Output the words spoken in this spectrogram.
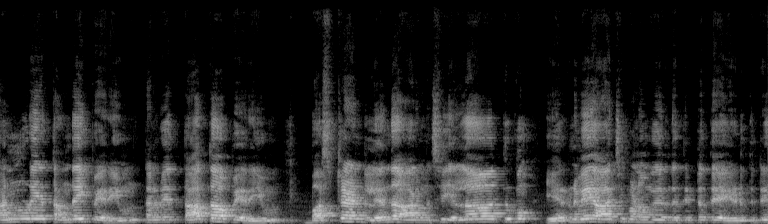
தன்னுடைய தந்தை பேரையும் தன்னுடைய தாத்தா பேரையும் பஸ் ஸ்டாண்ட்ல இருந்து ஆரம்பிச்சு எல்லாத்துக்கும் ஏற்கனவே ஆட்சி பண்ணவங்க இருந்த திட்டத்தை எடுத்துட்டு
